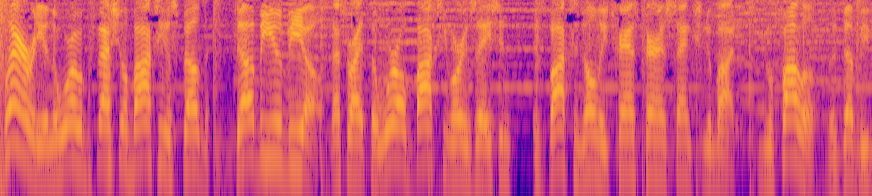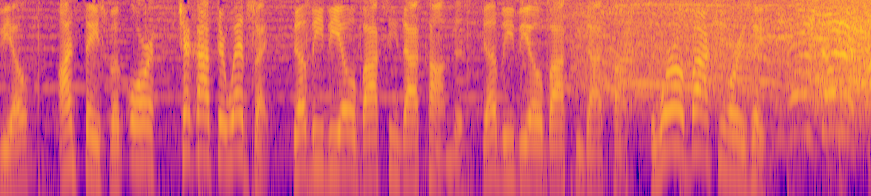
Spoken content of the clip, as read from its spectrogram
Clarity in the world of professional boxing is spelled WBO. That's right, the World Boxing Organization is boxing's only transparent sanctioned body. You can follow the WBO on Facebook or check out their website, WBOboxing.com. That's WBOboxing.com. The World Boxing Organization. Who's done it?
